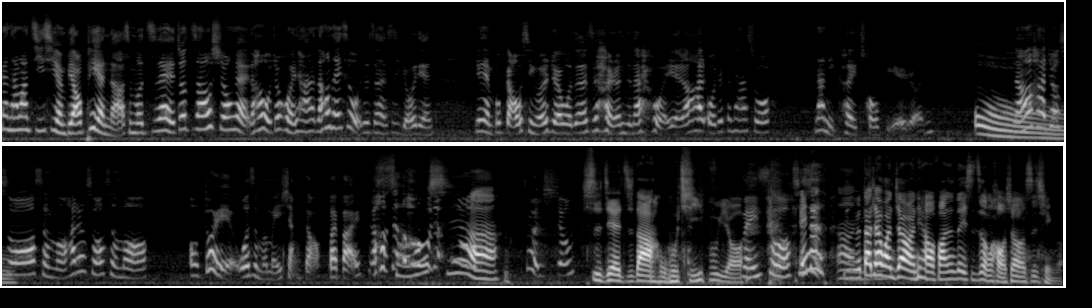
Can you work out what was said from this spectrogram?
干他妈机器人不要骗啦，什么之类的，就招凶哎、然后我就回他，然后那一次我就真的是有一点有点不高兴，我就觉得我真的是很认真在回耶、然后他我就跟他说，那你可以抽别人，哦，然后他就说什么，他就说什么，哦对耶，我怎么没想到，拜拜，然后就什 么东西啊？就很凶，世界之大，无奇不有。没错。哎、那嗯你们大家玩交友软体还有发生类似这种好笑的事情吗？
